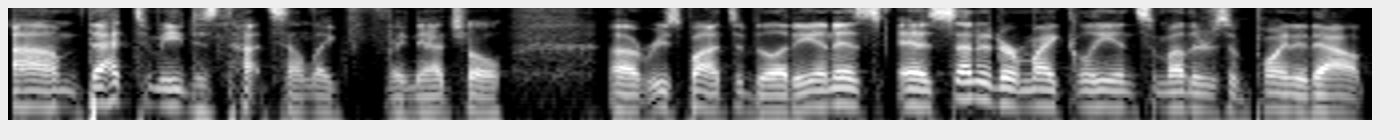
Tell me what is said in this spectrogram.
Um, that to me does not sound like financial uh, responsibility. And as, as Senator Mike Lee and some others have pointed out,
